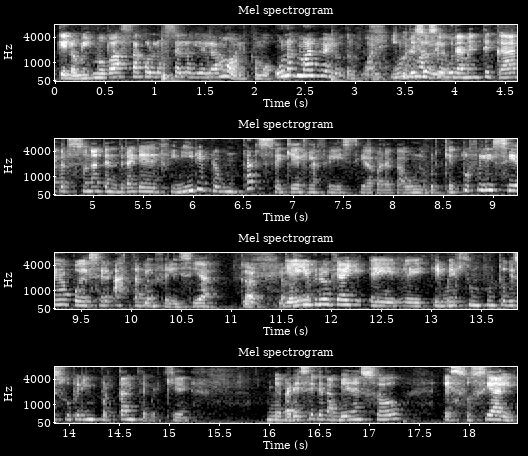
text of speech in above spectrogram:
que lo mismo pasa con los celos y el amor. Es como uno es malo y el otro es bueno. Y por es eso seguramente cada persona tendrá que definir y preguntarse qué es la felicidad para cada uno, porque tu felicidad puede ser hasta mi infelicidad. Claro, claro, y ahí yo creo que hay, eh, eh, emerge un punto que es súper importante, porque me parece que también eso es social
